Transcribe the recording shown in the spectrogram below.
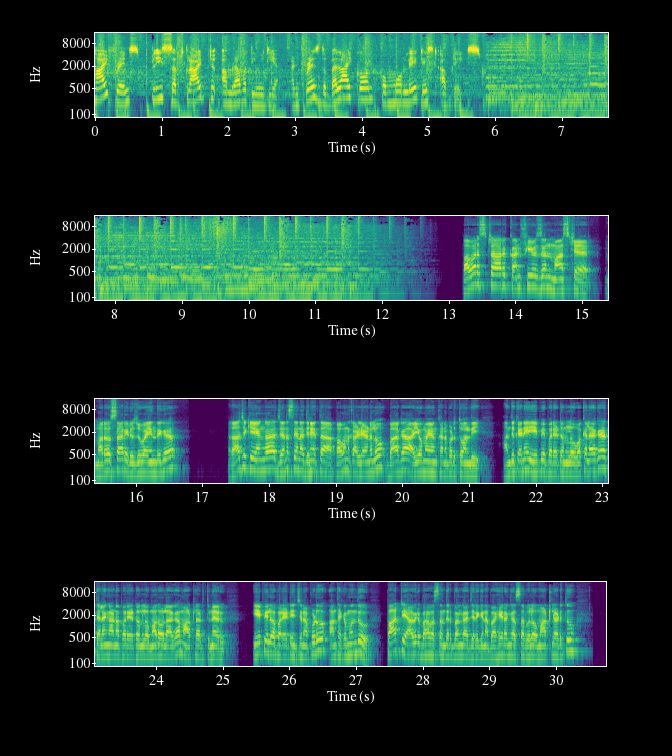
Hi friends please subscribe to Amaravati media and press the bell icon for more latest updates power star confusion master మరోసారి రుజువైందిగా. రాజకీయంగా జనసేన అధినేత పవన్ కళ్యాణ్లో బాగా అయోమయం కనబడుతోంది. అందుకనే ఏపీ పర్యటనలో ఒకలాగా తెలంగాణ పర్యటనలో మరోలాగా మాట్లాడుతున్నారు. ఏపీలో పర్యటించినప్పుడు అంతకుముందు పార్టీ ఆవిర్భావ సందర్భంగా జరిగిన బహిరంగ సభలో మాట్లాడుతూ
